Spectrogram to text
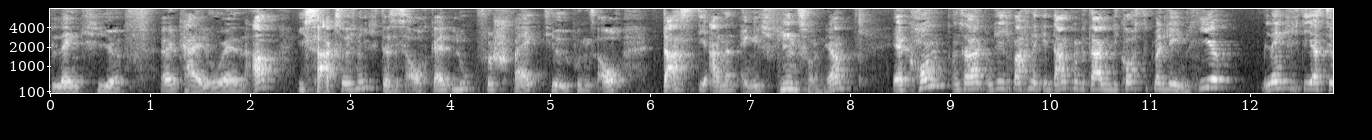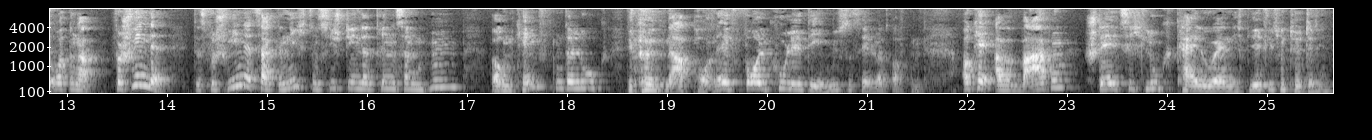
lenk hier äh, Kylo Ren ab. Ich sag's euch nicht, das ist auch geil. Luke verschweigt hier übrigens auch, dass die anderen eigentlich fliehen sollen. Ja? Er kommt und sagt, okay, ich mache eine Gedankenübertragung, die kostet mein Leben. Hier lenke ich die erste Ordnung ab. Verschwinde! Das verschwindet, sagt er nicht, und sie stehen da drin und sagen, hm, warum kämpft denn der Luke? Wir könnten abhauen, ey, voll coole Idee, müssen selber drauf kommen. Okay, aber warum stellt sich Luke Kylo Ren nicht wirklich und tötet ihn?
